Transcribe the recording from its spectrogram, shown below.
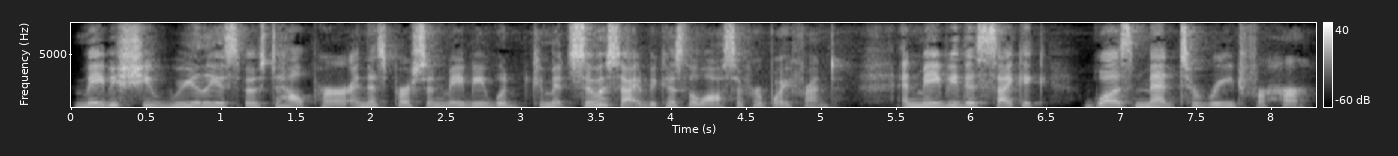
Maybe she really is supposed to help her, and this person maybe would commit suicide because the loss of her boyfriend. And maybe this psychic was meant to read for her.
